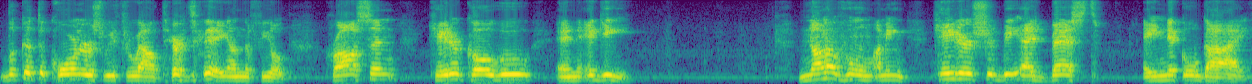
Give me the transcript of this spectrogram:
look at the corners we threw out there today on the field. Crossen, Kader Kohou, and Iggy. None of whom, I mean, Kader should be at best a nickel guy.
